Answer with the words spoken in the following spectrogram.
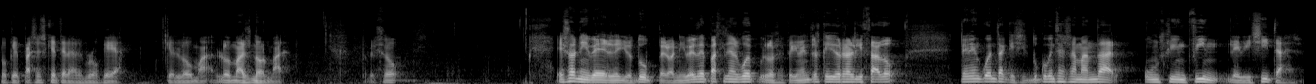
lo que pasa es que te las bloquea que es lo más, lo más normal. Por eso, eso a nivel de YouTube, pero a nivel de páginas web, los experimentos que yo he realizado, ten en cuenta que si tú comienzas a mandar un sinfín de visitas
